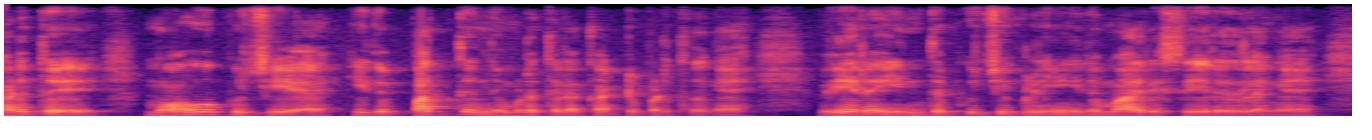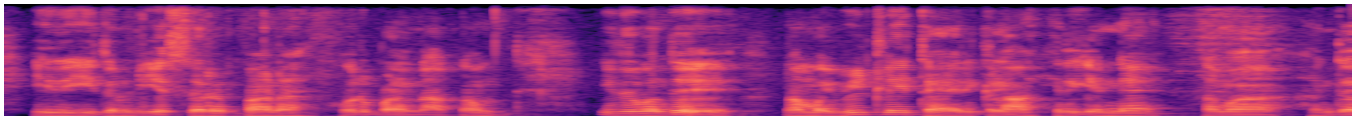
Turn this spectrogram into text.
அடுத்து மாவு பூச்சியை இது பத்து நிமிடத்தில் கட்டுப்படுத்துதுங்க. வேறு எந்த பூச்சிக்குள்ளேயும் இது மாதிரி செய்கிறது இல்லைங்க இது இதனுடைய சிறப்பான ஒரு பலனாகும். இது வந்து நம்ம வீட்டிலேயே தயாரிக்கலாம். இது என்ன? நம்ம இந்த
